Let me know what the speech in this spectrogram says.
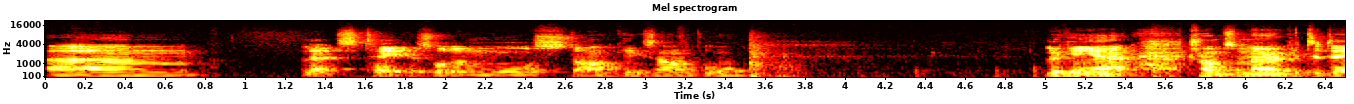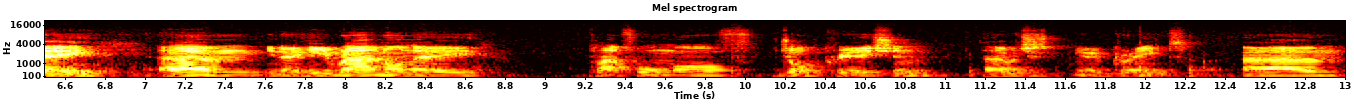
Um, let's take a sort of more stark example. Looking at Trump's America today, um, you know, he ran on a platform of job creation, uh, which is you know great. Um,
